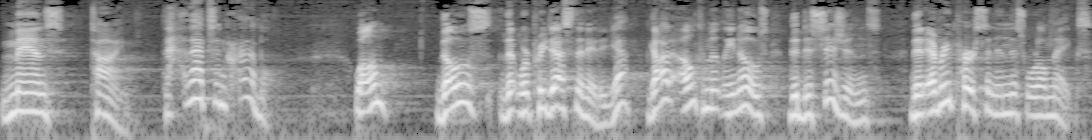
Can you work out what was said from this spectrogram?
man's time. That's incredible. Well, those that were predestinated, yeah, God ultimately knows the decisions that every person in this world makes.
